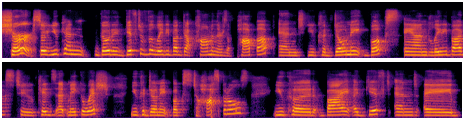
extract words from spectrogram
Sure. So you can go to giftoftheladybug.com and there's a pop up, and you could donate books and ladybugs to kids at Make a Wish. You could donate books to hospitals. You could buy a gift and a,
